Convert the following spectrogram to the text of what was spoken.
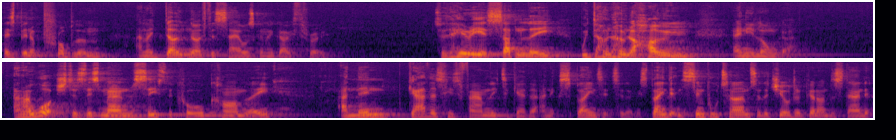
there's been a problem, and they don't know if the sale is going to go through. So here he is, suddenly, we don't own a home any longer. And I watched as this man receives the call calmly and then gathers his family together and explains it to them. Explained it in simple terms so the children could understand it.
